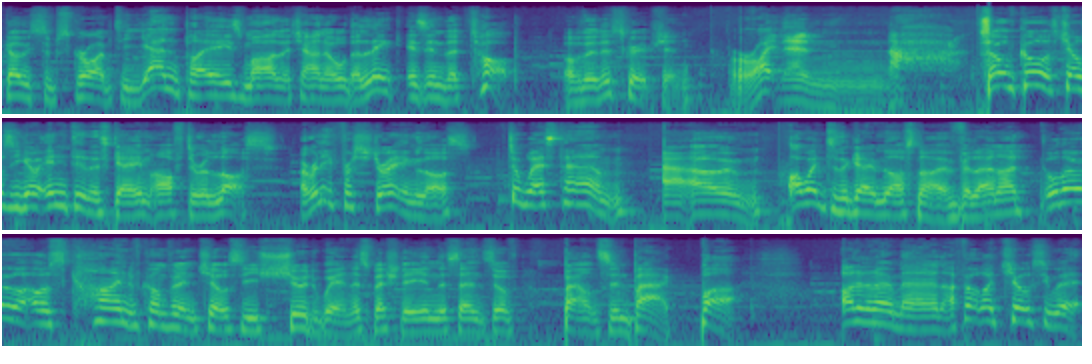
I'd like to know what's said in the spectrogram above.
go subscribe to Yan Plays, my other channel. The link is in the top of the description. Right then. So of course Chelsea go into this game after a loss, a really frustrating loss to West Ham at home. I went to the game last night at Villa and I, although I was kind of confident Chelsea should win, especially in the sense of bouncing back, but I don't know, man. I felt like Chelsea were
